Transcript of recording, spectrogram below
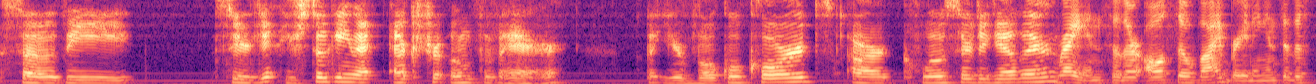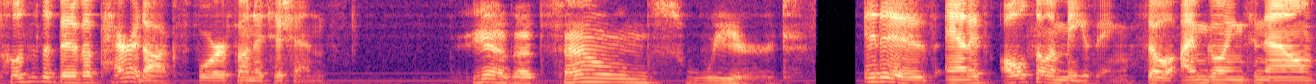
So the so you're get, you're still getting that extra oomph of air, but your vocal cords are closer together. Right, and so they're also vibrating. And so this poses a bit of a paradox for phoneticians. Yeah, that sounds weird. It is, and it's also amazing. So I'm going to now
